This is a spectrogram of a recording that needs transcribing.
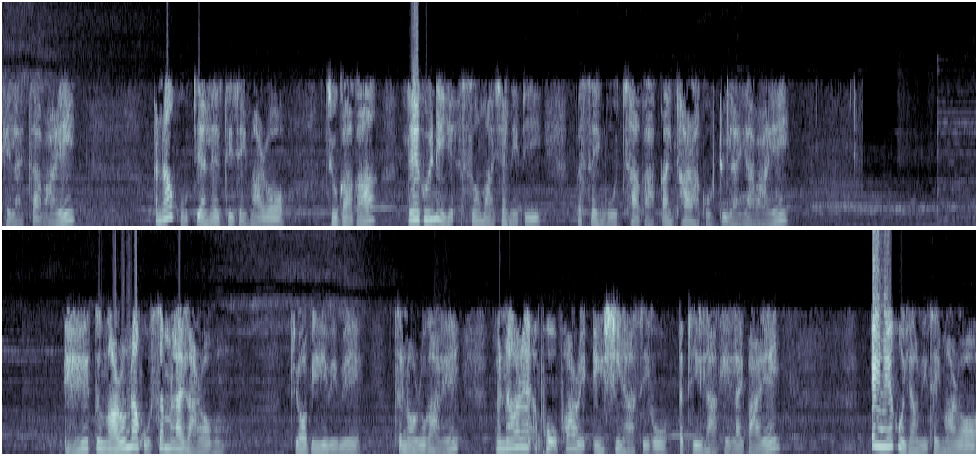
ခဲ့လိုက်ကြပါတယ်။အနောက်ကိုပြန်လှည့်ကြည့်ချိန်မှာတော့ဂျူကာကလေကွင်းတွေရဲ့အစွန်းမှာရက်နေပြီးပစိန်ကိုချကကင်ထားတာကိုတွေ့လိုက်ရပါတယ်။အေးသူငါတို့နောက်ကိုဆက်မလိုက်လာတော့ဘူး။ပြောပြီးပြီမေကျွန်တော်တို့ကလည်းမနာတဲ့အဖိုးအဖွားတွေအိမ်ရှိရာစီကိုအပြေးလာခဲ့လိုက်ပါတယ်။အိမ်ထဲကိုရောက်နေချိန်မှာတော့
